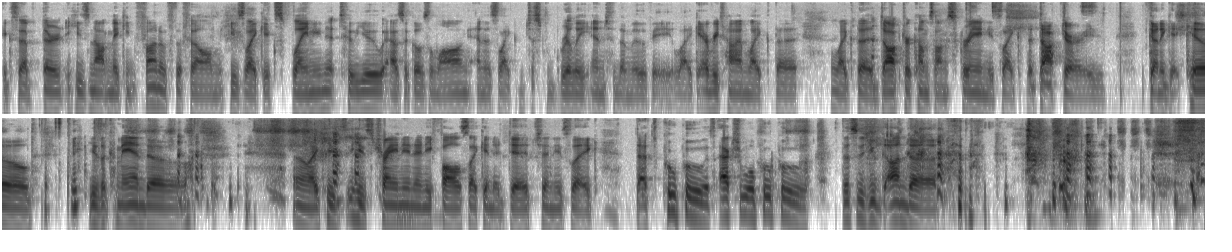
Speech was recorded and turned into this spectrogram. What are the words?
except he's not making fun of the film. He's like explaining it to you as it goes along, and is like just really into the movie. Like every time, like the like the doctor comes on screen, he's like the doctor. He's gonna get killed. he's a commando. and like he's he's training, and he falls like in a ditch, and he's like, "That's poo poo. It's actual poo poo. This is Uganda."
